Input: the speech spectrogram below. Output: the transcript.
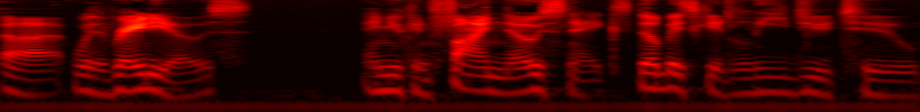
uh, with radios, and you can find those snakes, they'll basically lead you to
